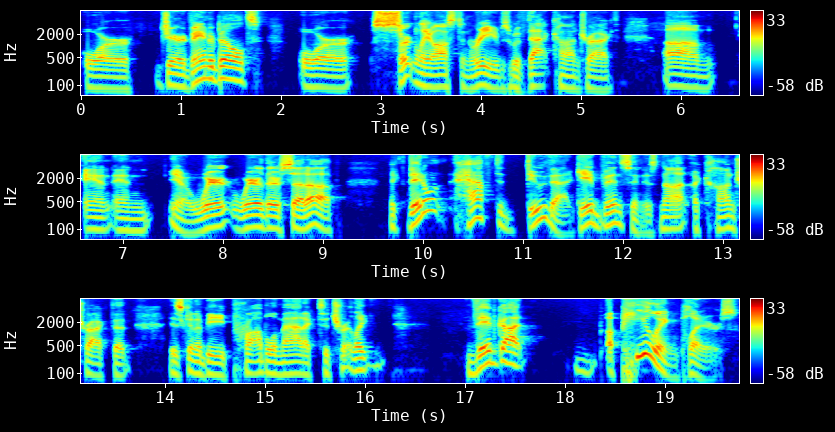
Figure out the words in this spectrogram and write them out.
or Jarred Vanderbilt or certainly Austin Reaves with that contract. Um, and and you know where where they're set up, like they don't have to do that. Gabe Vincent is not a contract that is going to be problematic to try. Like they've got appealing players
